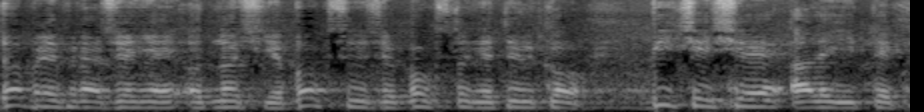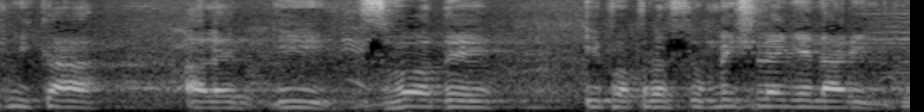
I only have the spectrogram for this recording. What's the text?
dobre wrażenie odnośnie boksu, że boks to nie tylko bicie się, ale i technika, ale i zwody i po prostu myślenie na ringu.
